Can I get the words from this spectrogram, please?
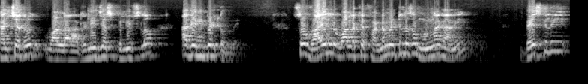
కల్చర్ వాళ్ళ రిలీజియస్ బిలీఫ్స్లో అది ఇన్బిల్ట్ ఉంది. సో వైల్ వాళ్ళకి ఫండమెంటలిజం ఉన్నా కానీ బేసికలీ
